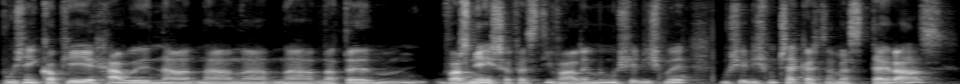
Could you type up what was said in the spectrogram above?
później kopie jechały na, na, na, na, na te ważniejsze festiwale. My musieliśmy, musieliśmy czekać. Natomiast teraz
